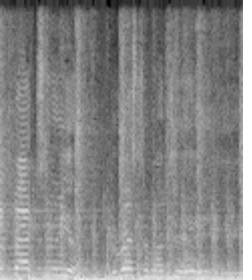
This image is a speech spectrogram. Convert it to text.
right back to you the rest of my days.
